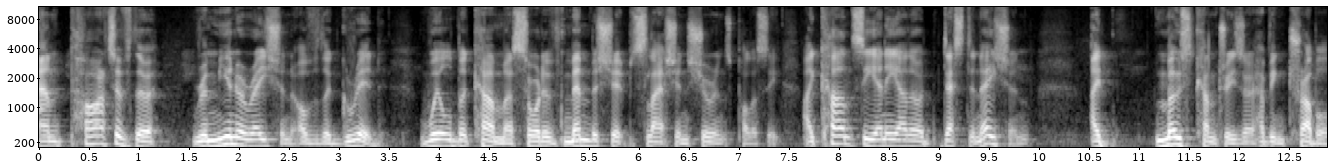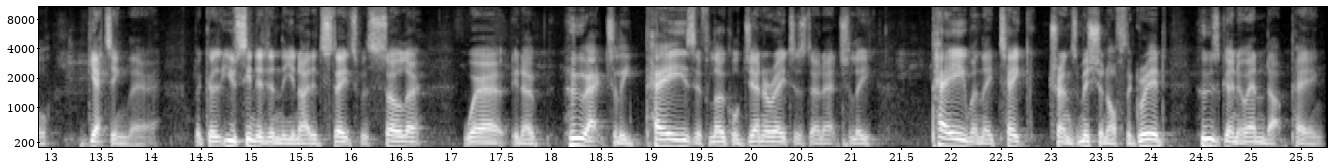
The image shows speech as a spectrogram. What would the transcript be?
And part of the remuneration of the grid will become a sort of membership slash insurance policy. I can't see any other destination. I, most countries are having trouble getting there because you've seen it in the United States with solar, where you know who actually pays if local generators don't actually pay when they take transmission off the grid. Who's going to end up paying?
